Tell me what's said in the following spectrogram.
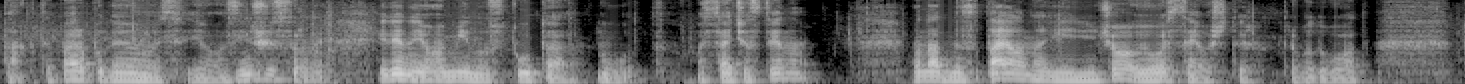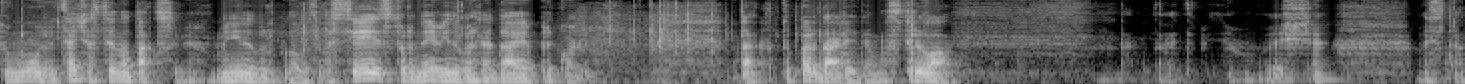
Так, тепер подивимось його з іншої сторони. Єдиний його мінус тут, ну от, ось ця частина. Вона не затайлена, ні нічого, і ось цей ось штир треба добувати. Тому ця частина так собі. Мені не дуже подобається. Ось цієї сторони він виглядає прикольно. Так, тепер далі йдемо. Стріла. Так, давайте піднімемо вище. Ось так.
